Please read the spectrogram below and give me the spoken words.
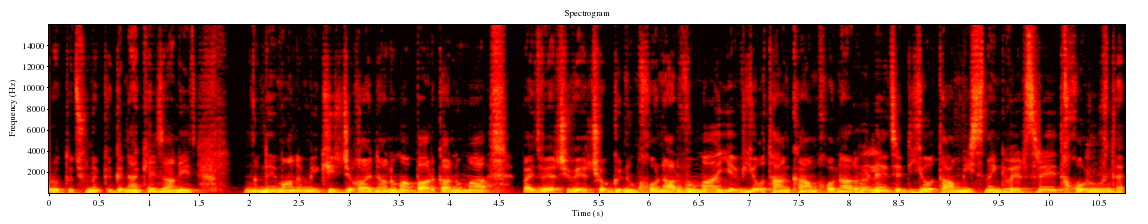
բորոտությունը կգնա քեզանից Նեմանը մի քիչ ջղայնանում է, բարկանում է, բայց վերջի վերջո գնում խոնարհվում է եւ 7 անգամ խոնարհվել, հենց այդ 7 ամիսն ենք վերցրել այդ խորուրդը։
